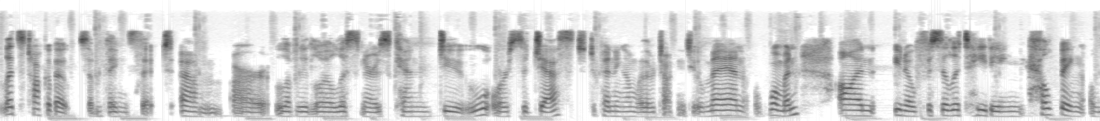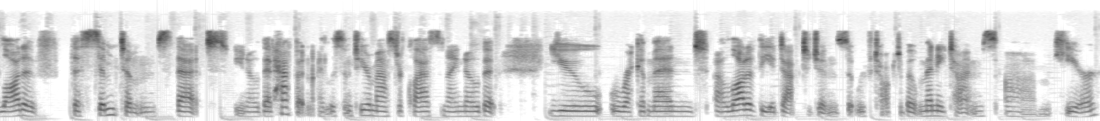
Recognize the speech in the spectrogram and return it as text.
let's talk about some things that um, our lovely loyal listeners can do or suggest, depending on whether we're talking to a man or woman, on you know facilitating, helping a lot of the symptoms that you know that happen. I listened to your masterclass, and I know that you recommend a lot of the adaptogens that we've talked about many times um, here.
